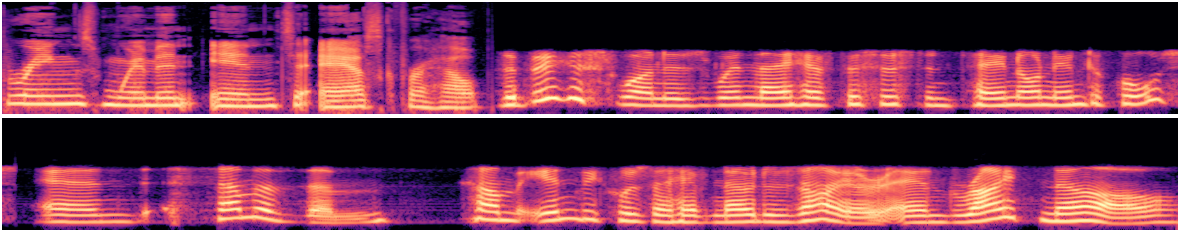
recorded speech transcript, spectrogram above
brings women in to ask for help? The biggest one is when they have persistent pain on intercourse, and some of them come in because they have no desire. And right now,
